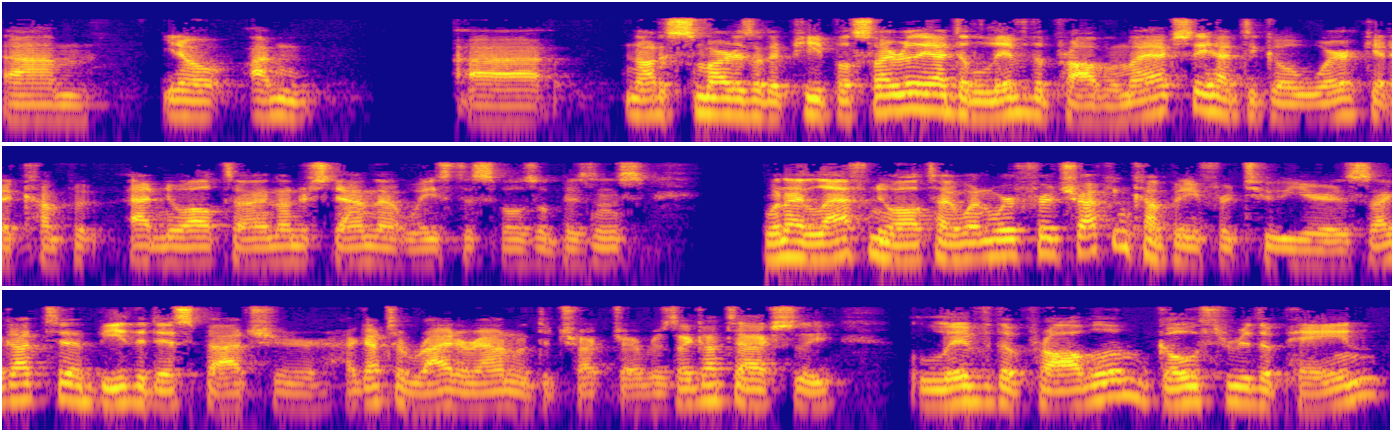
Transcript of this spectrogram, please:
Um, you know, I'm uh, not as smart as other people, so I really had to live the problem. I actually had to go work at a company at Newalta and understand that waste disposal business when I left Newalta, I went and worked for a trucking company for two years. I got to be the dispatcher. I got to ride around with the truck drivers. I got to actually live the problem, go through the pain.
